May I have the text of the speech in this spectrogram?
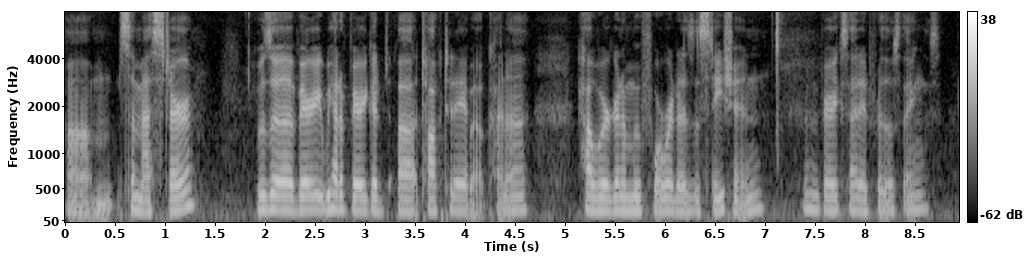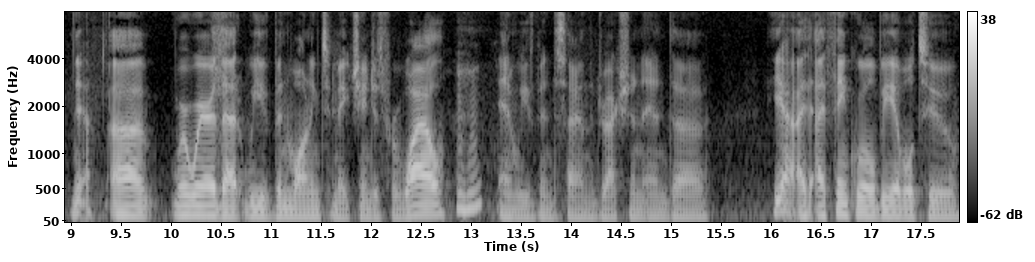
um, semester. It was a very we had a very good uh, talk today about kind of how we're going to move forward as a station. I'm very excited for those things. Yeah, uh, we're aware that we've been wanting to make changes for a while, Mm-hmm. and we've been deciding on the direction. And uh, yeah, I, I think we'll be able to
